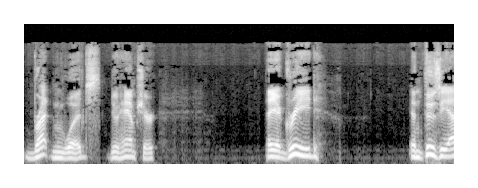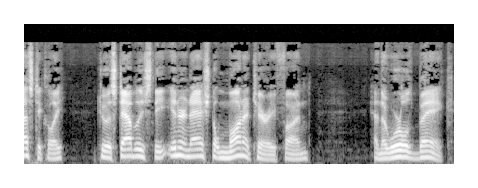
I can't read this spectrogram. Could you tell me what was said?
Bretton Woods, New Hampshire. They agreed enthusiastically to establish the International Monetary Fund and the World Bank.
